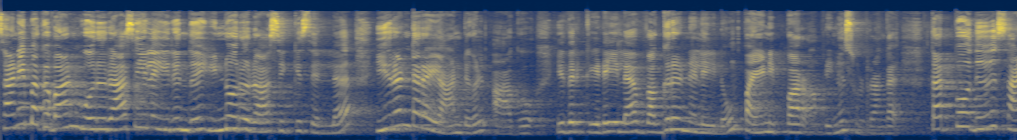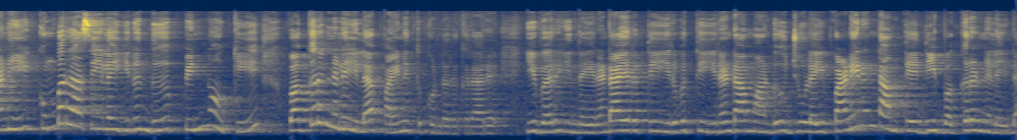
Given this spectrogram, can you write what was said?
சனி பகவான் ஒரு ராசியில இருந்து இன்னொரு ராசிக்கு செல்ல இரண்டரை ஆண்டுகள் ஆகும். இதற்கு இடையில வக்ர நிலையிலும் பயணிப்பார் அப்படின்னு சொல்றாங்க. தற்போது சனி கும்பராசியில இருந்து பின்னோக்கி வக்ர நிலையில பயணித்து கொண்டிருக்கிறாரு. இவர் இந்த இரண்டாயிரத்தி இருபத்தி இரண்டாம் ஆண்டு ஜூலை பனிரெண்டாம் தேதி வக்ர நிலையில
